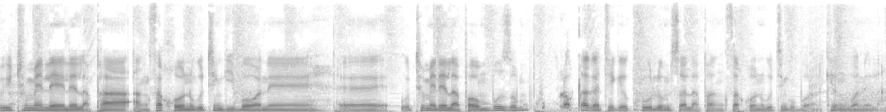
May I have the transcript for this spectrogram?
uyithumelele lapha angisakhoni ukuthi ngibone eh uthumele lapha umbuzo omkhulu oqakatheke khulu umso lapha angisakhoni ukuthi ngibone khe ngibone la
